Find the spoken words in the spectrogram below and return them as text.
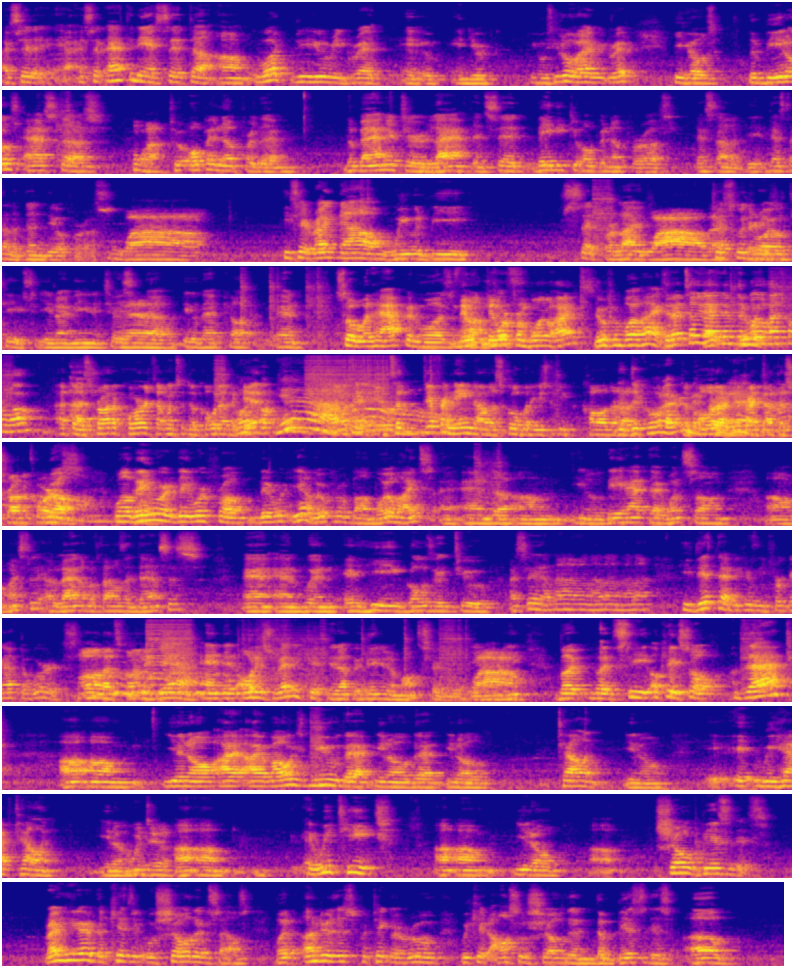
I said, I said, Anthony, I said, uh, um, what do you regret in, in your, he goes, you know what I regret? He goes, the Beatles asked us Wow. to open up for them. The manager laughed and said, "They need to open up for us. That's not a de- that's not a done deal for us." Wow. He said, "Right now we would be set for life, Wow. Just with crazy. royalties. You know what I mean? And just Yeah. uh, do that. Color. And so what happened was They, um, they were from Boyle Heights. they were from Boyle Heights. Did I tell you They- I lived in Boyle Heights for a while? At the Estrada Courts. I went to Dakota as a Oh, kid. oh, yeah. it's a different name now, the school, but it used to be called uh, The Dakota. I remember. Dakota. Yeah. at the Estrada Courts. Well, Well, they were they were from they were yeah they were from uh, Boyle Heights and uh, um, you know they had that one song um, I say a land of a thousand dances and and when he goes into I say na na na na na he did that because he forgot the words oh, that's funny. yeah and then Otis Reddy picked it up and made it a monster you know what I Wow. mean? but but see okay so that uh, um, you know I I've always knew that you know that you know talent you know it, it, we have talent you know We do. uh, um, and we teach, uh, um, you know, uh, show business. Right here, the kids will show themselves, but under this particular room, we can also show them the business of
